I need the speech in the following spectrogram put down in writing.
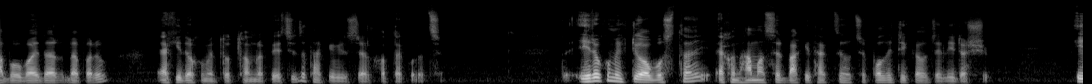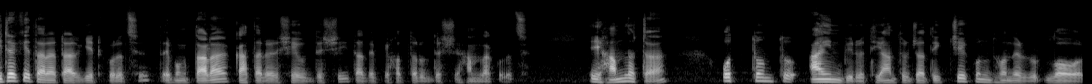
আবু ওবায়দার ব্যাপারেও একই রকমের তথ্য আমরা পেয়েছি যে তাকে ইসরায়েল হত্যা করেছে। তো এরকম একটি অবস্থায় এখন হামাসের বাকি থাকছে হচ্ছে পলিটিক্যাল যে লিডারশিপ এটাকে তারা টার্গেট করেছে এবং তারা কাতারের সেই উদ্দেশ্যেই তাদেরকে হত্যার উদ্দেশ্যে হামলা করেছে। এই হামলাটা অত্যন্ত আইন বিরোধী, আন্তর্জাতিক যে কোনো ধরনের লর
